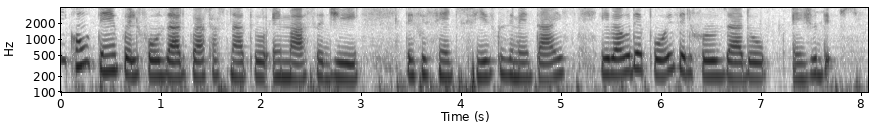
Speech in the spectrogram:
e com o tempo ele foi usado para assassinato em massa de deficientes físicos e mentais, e logo depois ele foi usado em judeus.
